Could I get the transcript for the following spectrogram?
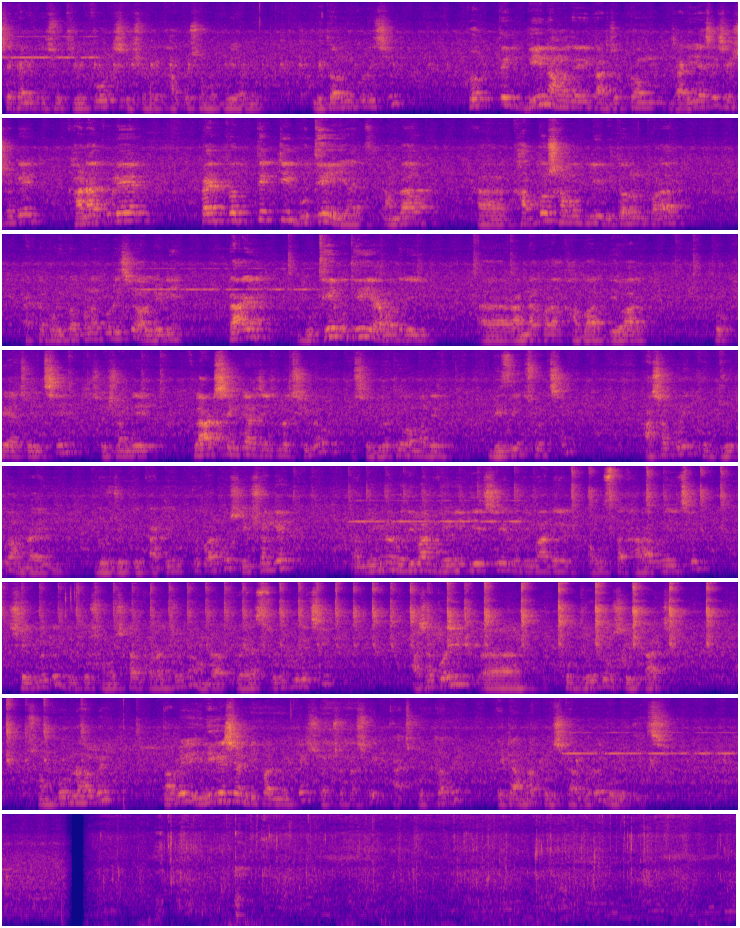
সেখানে কিছু ত্রিপল সেই সঙ্গে খাদ্য সামগ্রী আমি বিতরণ করেছি। প্রত্যেক দিন আমাদের এই কার্যক্রম জারি আছে। সেই সঙ্গে খানাকুলের প্রায় প্রত্যেকটি বুথেই আমরা খাদ্য সামগ্রী বিতরণ করার একটা পরিকল্পনা করেছি। অলরেডি প্রায় বুথে বুথেই আমাদের এই রান্না করা খাবার দেওয়ার প্রক্রিয়া চলছে। সেই সঙ্গে ফ্লাড সেন্টার যেগুলো ছিল, সেগুলোতেও আমাদের ভিজিট চলছে। আশা করি খুব দ্রুত আমরা এই দুর্যোগকে কাটিয়ে উঠতে পারব। সেই সঙ্গে বিভিন্ন নদীবাঁধ ভেঙে গিয়েছে নদীবাঁধের অবস্থা খারাপ রয়েছে। সেগুলোকে দ্রুত সংস্কার করার জন্য আমরা প্রয়াস শুরু করেছি। আশা করি খুব দ্রুত সেই কাজ সম্পূর্ণ হবে। তবে ইরিগেশন ডিপার্টমেন্টকে স্বচ্ছতা সহিত কাজ করতে হবে, এটা আমরা পরিষ্কারভাবে বলে দিয়েছি।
